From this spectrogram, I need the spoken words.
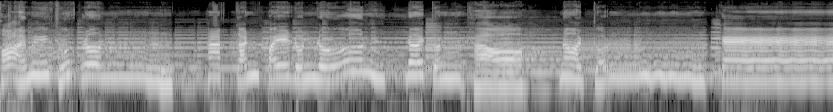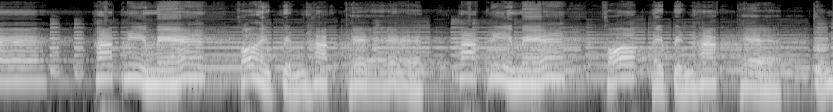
ขอให้มีชุกรนหักกันไปดนดนๆเด้อจนเฒ่านอจนแก่หักนี่แม่ขอให้เป็นหักแท้หักนี่แม่ขอให้เป็นหักแท้จน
